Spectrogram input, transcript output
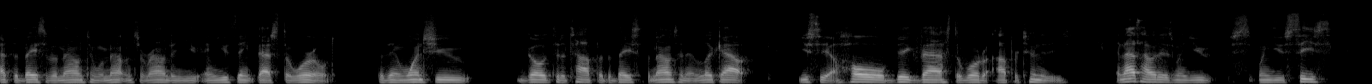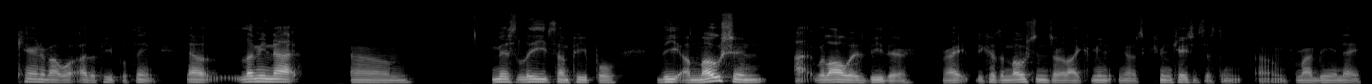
at the base of a mountain with mountains surrounding you and you think that's the world. But then once you go to the top of the base of the mountain and look out you see a whole big vast world of opportunities. And that's how it is when you when you cease caring about what other people think. Now let me not um mislead some people, the emotion uh, will always be there, right? Because emotions are like you know, it's a communication system um, from our DNA.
